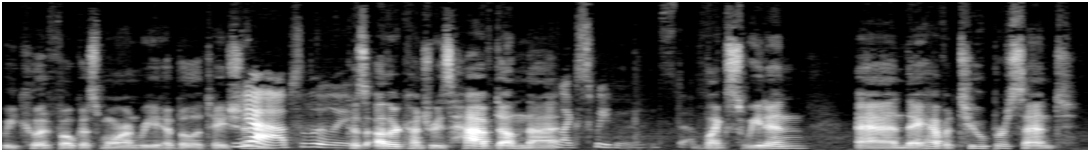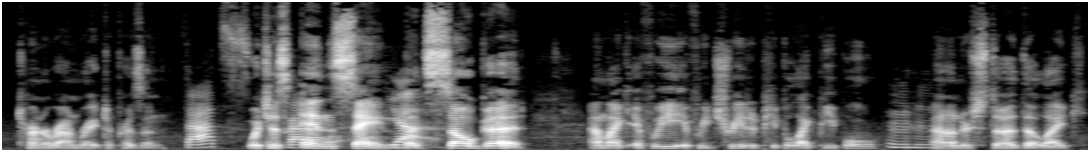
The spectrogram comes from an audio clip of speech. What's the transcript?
we could focus more on rehabilitation. Yeah, absolutely. Because other countries have done that, like Sweden and stuff. like Sweden, and they have a two percent turnaround rate to prison that's which is insane. Yeah. That's so good. And like if we if we treated people like people Mhm. and understood that like,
